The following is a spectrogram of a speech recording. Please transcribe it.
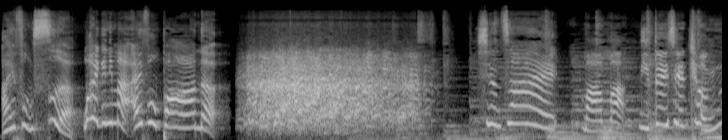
iPhone 四，我还给你买 iPhone 八呢。现在，妈妈，你兑现承诺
